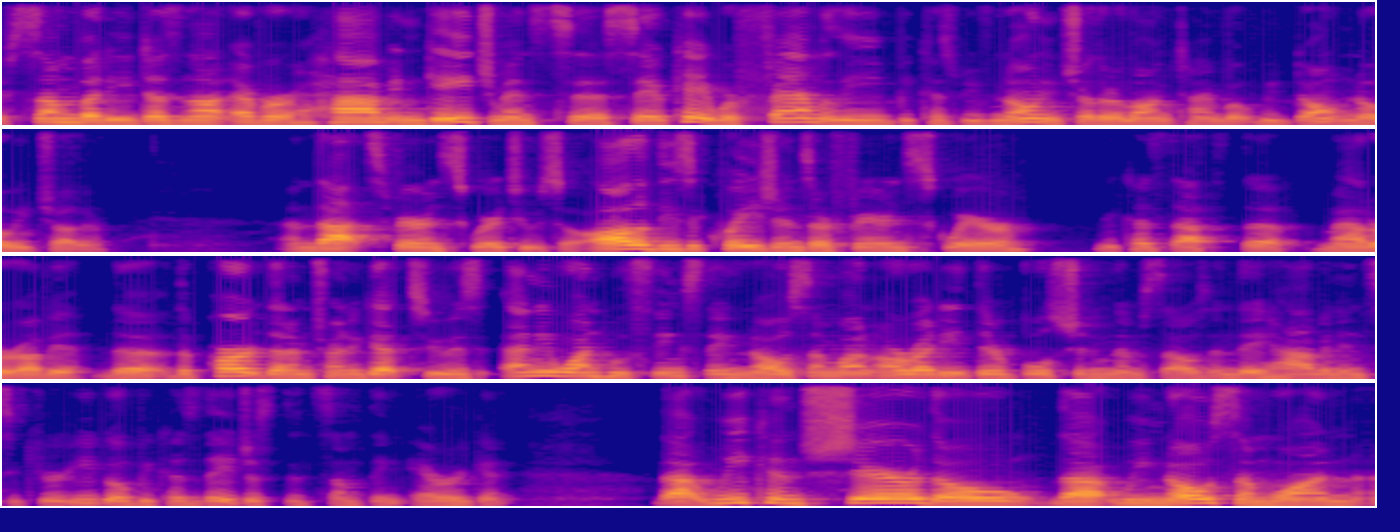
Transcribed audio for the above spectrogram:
if somebody does not ever have engagements to say, okay, we're family because we've known each other a long time, but we don't know each other. And that's fair and square too. So all of these equations are fair and square because that's the matter of it. The the part that I'm trying to get to is anyone who thinks they know someone already, they're bullshitting themselves and they have an insecure ego because they just did something arrogant. That we can share though that we know someone,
